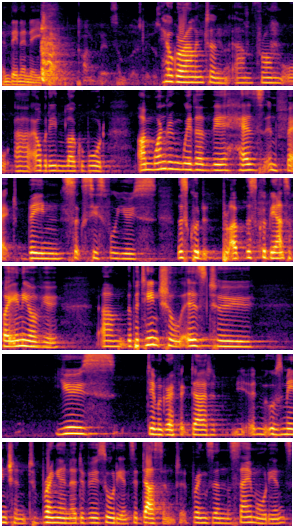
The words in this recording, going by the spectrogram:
and then Anita. Helga Arlington um, from uh, Albert Eden Local Board. I'm wondering whether there has in fact been successful use, this could, uh, this could be answered by any of you. Um, the potential is to use demographic data, it was mentioned, to bring in a diverse audience. It doesn't, it brings in the same audience.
